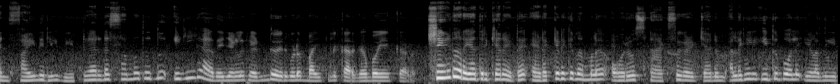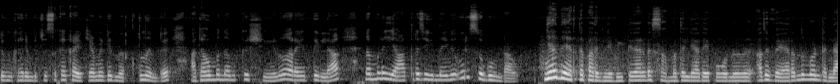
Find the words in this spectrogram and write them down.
ആൻഡ് ഫൈനലി വീട്ടുകാരുടെ സമ്മതമൊന്നും ഇല്ലാതെ ഞങ്ങൾ രണ്ടുപേരും കൂടെ ബൈക്കിൽ കറങ്ങാൻ പോയേക്കാണ്. ക്ഷീണം അറിയാതിരിക്കാനായിട്ട് ഇടയ്ക്കിടയ്ക്ക് നമ്മൾ ഓരോ സ്നാക്സ് കഴിക്കാനും അല്ലെങ്കിൽ ഇതുപോലെ ഇളനീരും കരിമ്പ് ജ്യൂസൊക്കെ കഴിക്കാൻ വേണ്ടി നിർത്തുന്നുണ്ട് അതാകുമ്പോൾ നമുക്ക് ക്ഷീണം അറിയത്തില്ല. നമ്മൾ യാത്ര ചെയ്യുന്നതിന് ഒരു സുഖം ഉണ്ടാവും. ഞാൻ നേരത്തെ പറഞ്ഞില്ലേ വീട്ടുകാരുടെ സമ്മതമില്ലാതെ പോകുന്നത്. അത് വേറൊന്നും കൊണ്ടല്ല.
